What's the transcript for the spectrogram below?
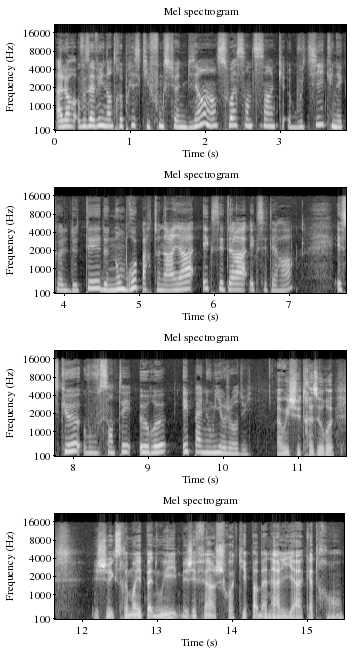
Alors, vous avez une entreprise qui fonctionne bien, 65 hein, boutiques, une école de thé, de nombreux partenariats, etc. etc. Est-ce que vous vous sentez heureux, épanoui aujourd'hui? Ah oui, je suis très heureux. Je suis extrêmement épanoui, mais j'ai fait un choix qui n'est pas banal il y a 4 ans.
